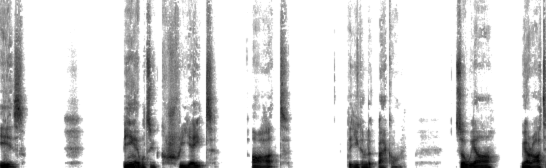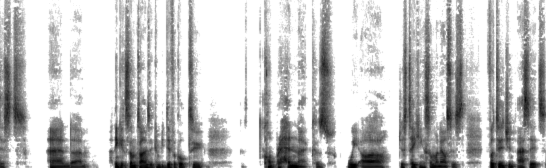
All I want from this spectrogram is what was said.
is being able to create art that you can look back on. So we are we are artists, and um, I think it sometimes it can be difficult to comprehend that because we are just taking someone else's footage and assets,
